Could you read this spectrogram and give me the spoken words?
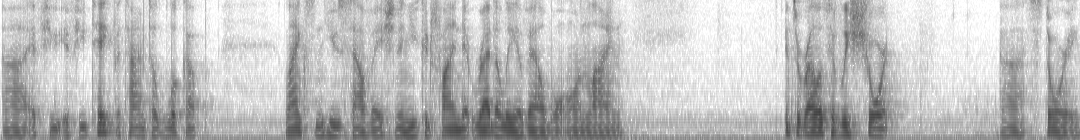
Uh, if you if you take the time to look up Langston Hughes' Salvation, and you could find it readily available online. It's a relatively short uh, story.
